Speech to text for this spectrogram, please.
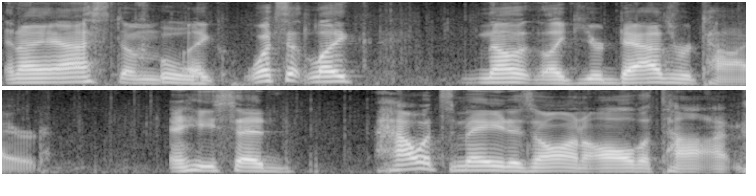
and I asked him Cool. like, "What's it like now that like your dad's retired?" And he said, "How it's made is on all the time."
